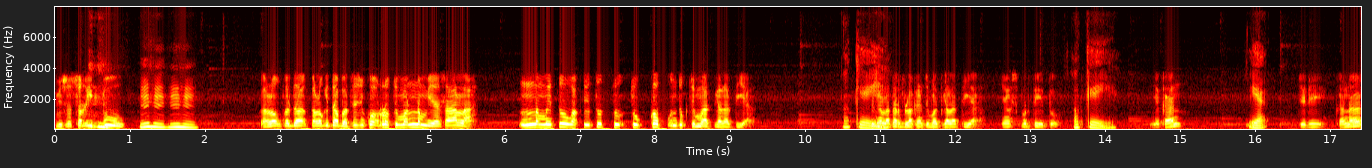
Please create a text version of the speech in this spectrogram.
bisa seribu. Mhm, mhm. kalau kita kalau kita batasi kok roh cuma enam ya salah. Enam itu waktu itu cu- cukup untuk jemaat Galatia. Oke. Dengan latar belakang jemaat Galatia yang seperti itu, Oke. ya kan? Ya. Jadi karena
